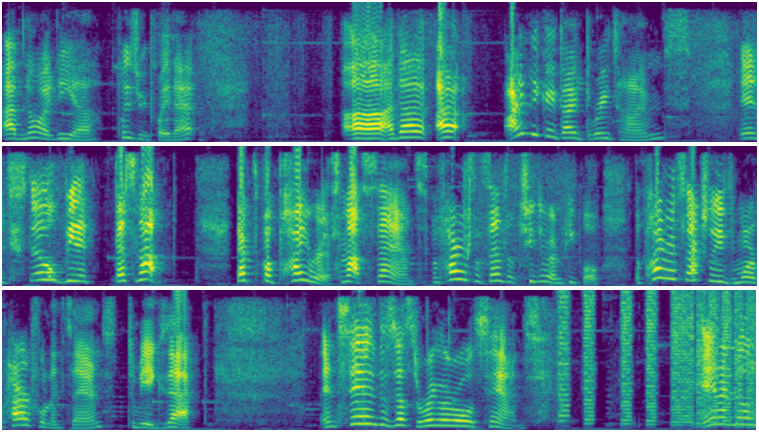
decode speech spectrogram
I have no idea. Please replay that. Uh, I died. I, I think I died three times, and still beat it. That's not that's Papyrus, not Sans. Papyrus and Sans are two different people. Papyrus actually is more powerful than Sans, to be exact. And Sans is just a regular old Sans. And I know,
